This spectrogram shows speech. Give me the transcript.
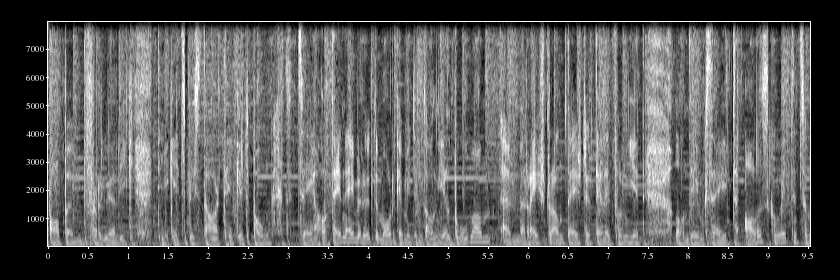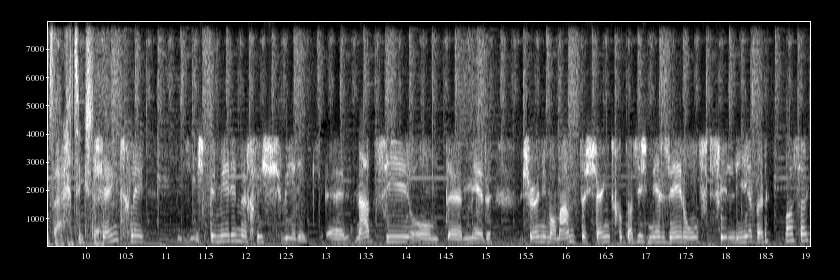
ab dem Frühling. Die gibt es bei starticket.ch. Dann haben wir heute Morgen mit dem Daniel Baumann, einem Restauranttester, telefoniert und ihm gesagt, alles Gute zum 60. Schenkli ist bei mir immer ein bisschen schwierig. Äh, nett sein und äh, mir schöne Momente schenken, das ist mir sehr oft viel lieber. Was halt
